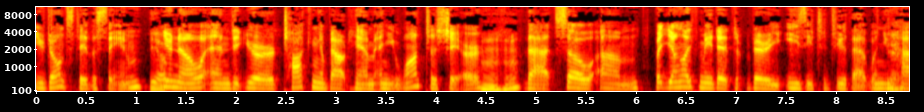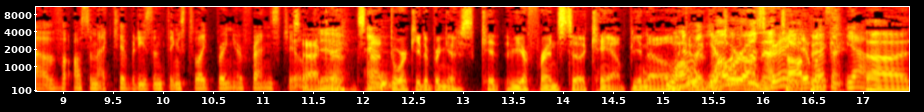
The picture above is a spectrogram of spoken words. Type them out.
you don't stay the same, Yep. you know, and you're talking about him and you want to share Mm-hmm. that. So, um, but Young Life made it very easy to do that when you have awesome activities and things to like bring your friends to. Exactly. Yeah. It's not And- dorky to bring your kid, your friends to camp. You know. while, Like, yeah, while we're on that great. It topic, wasn't- yeah. uh,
